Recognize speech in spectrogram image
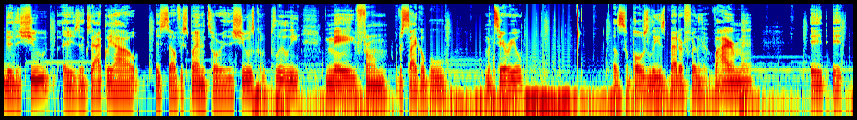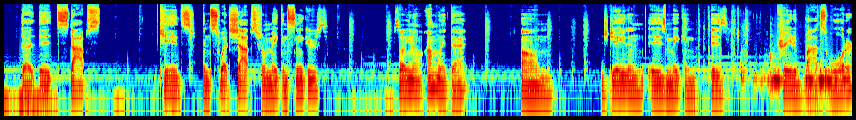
the, the shoe is exactly how it's self-explanatory. The shoe is completely made from recyclable material. Uh, supposedly, is better for the environment. It it does it stops kids in sweatshops from making sneakers. So you know, I'm with that. Um, Jaden is making is created box water,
